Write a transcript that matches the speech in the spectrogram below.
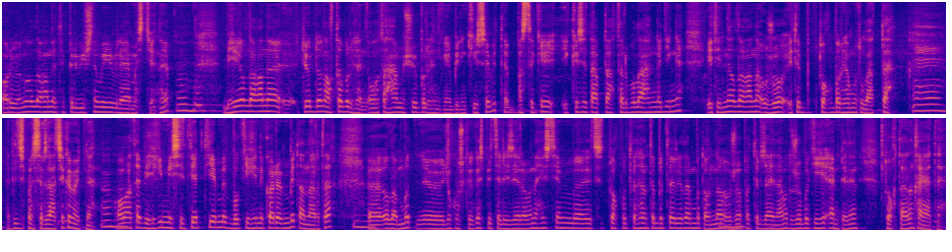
Орионы лагана те первичный выявляемости, хеп. Бия лагана төрдөн алты бирген, ол та хам шу бирген ген биринки себит, бастыки икки этаптактар була ханга динге, этинне лагана уже эти тох бирген мутулатта. Это диспансеризация көмөтнен. Ол ата биһиги меситер тиемет специализированный онна кихи эмпенен тохтадын хаята.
